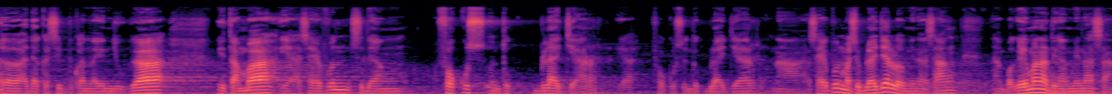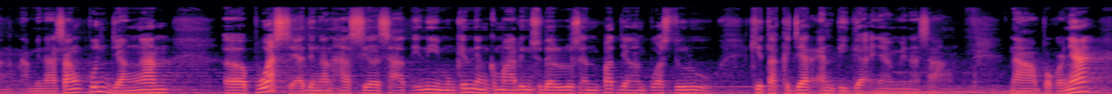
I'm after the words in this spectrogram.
eh, ada kesibukan lain juga ditambah ya saya pun sedang fokus untuk belajar ya fokus untuk belajar. Nah saya pun masih belajar loh minasang. Nah bagaimana dengan minasang? Nah minasang pun jangan uh, puas ya dengan hasil saat ini. Mungkin yang kemarin sudah lulus N4 jangan puas dulu. Kita kejar N3 nya minasang. Nah pokoknya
